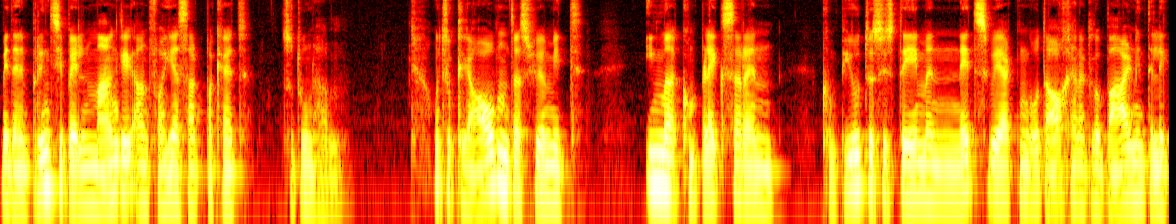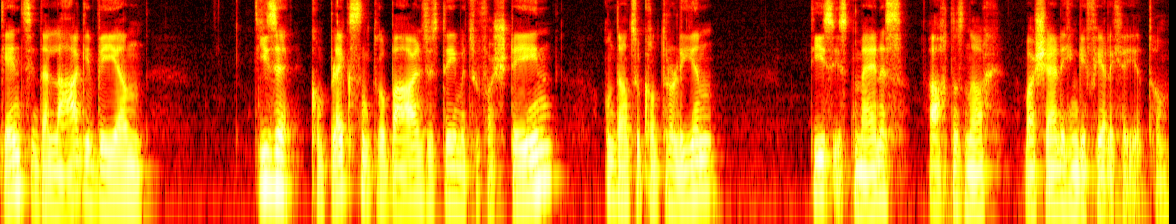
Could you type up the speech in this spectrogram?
mit einem prinzipiellen Mangel an Vorhersagbarkeit zu tun haben. Und zu glauben, dass wir mit immer komplexeren Computersystemen, Netzwerken oder auch einer globalen Intelligenz in der Lage wären, diese komplexen globalen Systeme zu verstehen und dann zu kontrollieren, dies ist meines Erachtens nach wahrscheinlich ein gefährlicher Irrtum.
